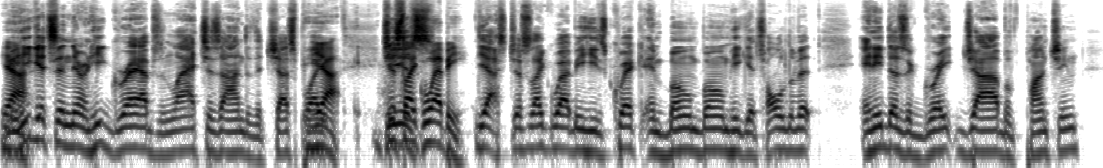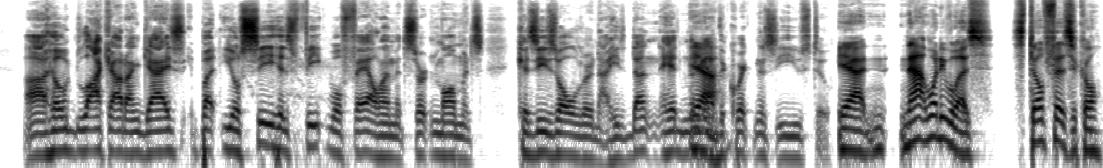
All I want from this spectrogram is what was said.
Yeah. he gets in there and he grabs and latches onto the chest plate. Yeah, just He like is- Webby. Yes, just like Webby, he's quick and boom, boom, he gets hold of it, and he does a great job of punching. Uh, he'll lock out on guys, but you'll see his feet will fail him at certain moments because he's older now. He's done. He doesn't Yeah. have the quickness he used to. Yeah, n- not what he was. Still physical.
